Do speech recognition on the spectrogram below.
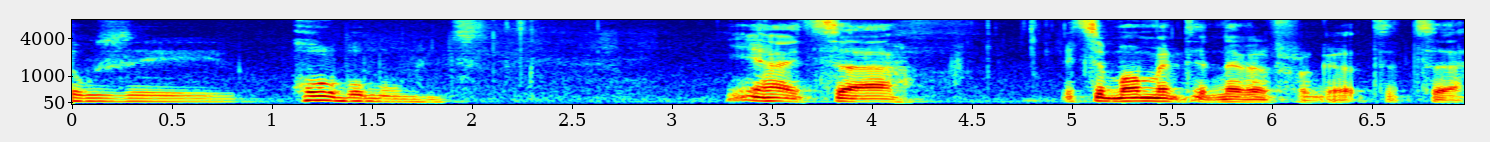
those uh, horrible moments. Yeah, it's uh, it's a moment that never forgot. It's uh,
